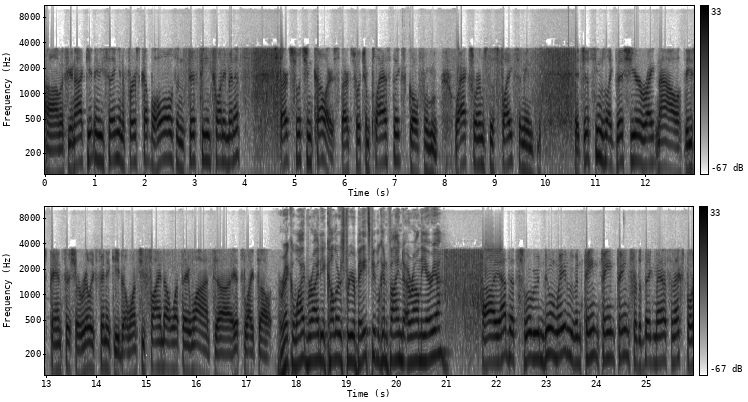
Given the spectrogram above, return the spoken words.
um, if you're not getting anything in the first couple holes in 15, 20 minutes, start switching colors, start switching plastics, go from waxworms to spikes. I mean, it just seems like this year, right now, these panfish are really finicky. But once you find out what they want, uh, it's lights out. Rick, a wide variety of colors for your baits people can find around the area. Uh, yeah, that's what we've been doing, Wade. We've been painting, painting, painting for the big Madison Expo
